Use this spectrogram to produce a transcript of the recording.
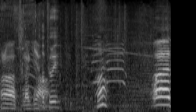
Oh là, c'est la guerre. Oh purée. Hein? What?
